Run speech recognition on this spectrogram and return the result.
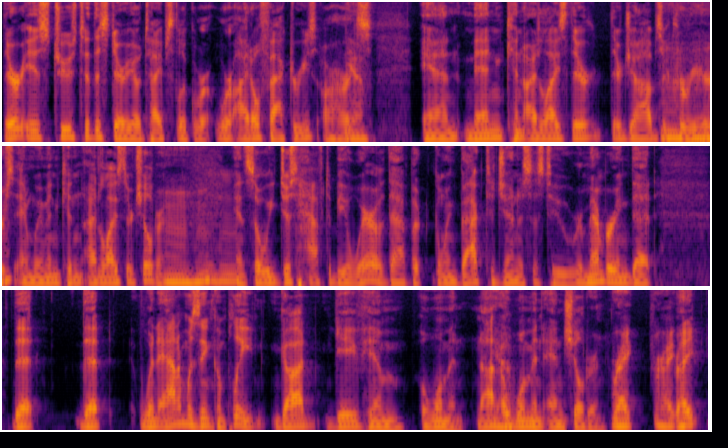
there is truth to the stereotypes. Look, we're, we're idol factories, our hearts, yeah. and men can idolize their their jobs, or mm-hmm. careers, and women can idolize their children. Mm-hmm. mm-hmm. And so we just have to be aware of that. But going back to Genesis two, remembering that that that when Adam was incomplete, God gave him a woman, not yeah. a woman and children. Right, right, right.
